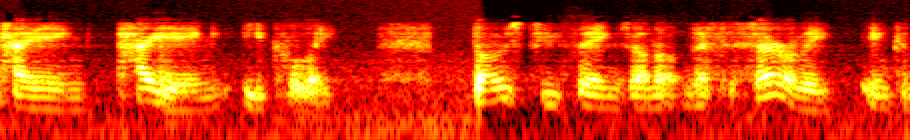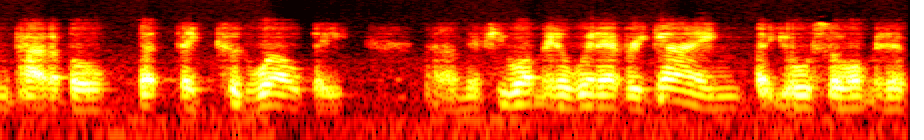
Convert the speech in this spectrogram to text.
paying paying equally. Those two things are not necessarily incompatible, but they could well be. Um, if you want me to win every game, but you also want me to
